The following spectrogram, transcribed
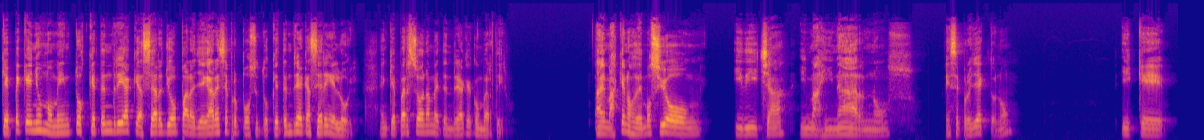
qué pequeños momentos, qué tendría que hacer yo para llegar a ese propósito, qué tendría que hacer en el hoy, en qué persona me tendría que convertir. Además que nos dé emoción y dicha imaginarnos ese proyecto, ¿no? Y que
